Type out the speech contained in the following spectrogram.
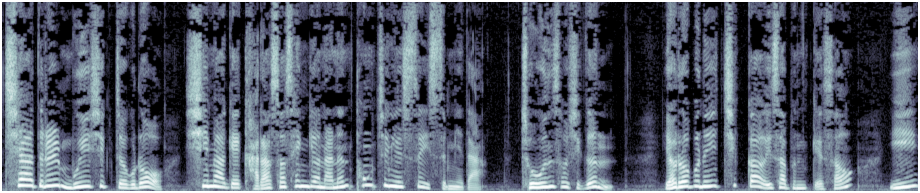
치아들을 무의식적으로 심하게 갈아서 생겨나는 통증일 수 있습니다. 좋은 소식은 여러분의 치과 의사분께서 이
